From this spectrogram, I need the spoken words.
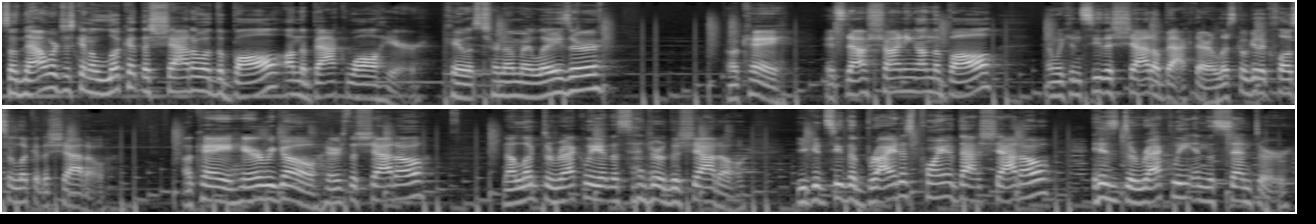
So now we're just gonna look at the shadow of the ball on the back wall here. Okay, let's turn on my laser. Okay, it's now shining on the ball and we can see the shadow back there. Let's go get a closer look at the shadow. Okay, here we go. Here's the shadow. Now look directly at the center of the shadow. You can see the brightest point of that shadow is directly in the center.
